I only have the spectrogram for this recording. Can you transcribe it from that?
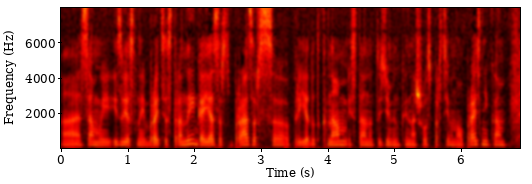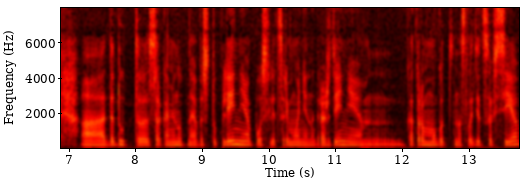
Самый самые известные братья страны, Gayazovs Brothers, э, приедут к нам и станут изюминкой нашего спортивного праздника. Дадут 40-минутное э, выступление после церемонии награждения, которым могут насладиться все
